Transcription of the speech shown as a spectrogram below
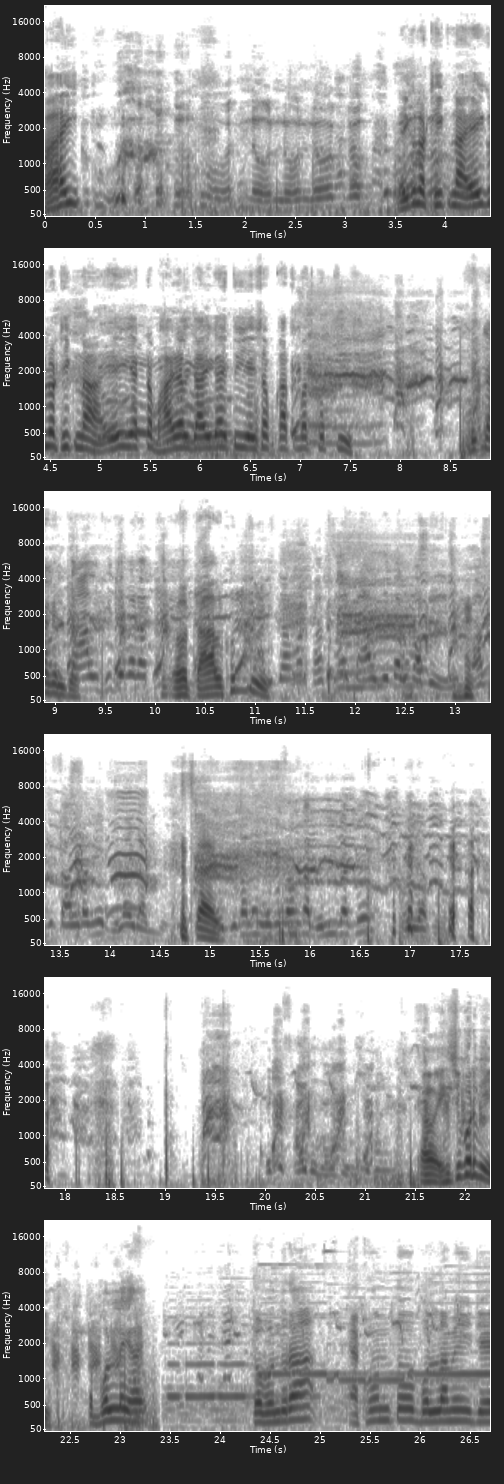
ভাই। এইগুলো ঠিক না এইগুলো ঠিক না। এই একটা ভাইরাল জায়গায় তুই এইসব কাজ বাজ করছিস। ঠিক না কিন্তু। ও তাল খুঁজছিস? তাই। ও হিসু করবি? তা বললেই হয়। তো বন্ধুরা এখন তো বললামই যে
